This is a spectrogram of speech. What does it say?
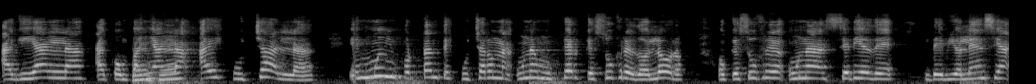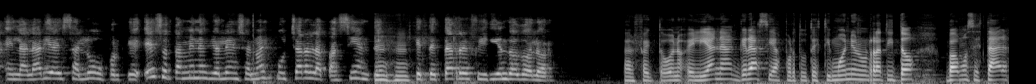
a guiarla, a acompañarla, a escucharla. Es muy importante escuchar a una, una mujer que sufre dolor o que sufre una serie de, de violencia en el área de salud, porque eso también es violencia, no escuchar a la paciente que te está refiriendo dolor. Perfecto. Bueno, Eliana, gracias por tu testimonio. En un ratito vamos a estar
